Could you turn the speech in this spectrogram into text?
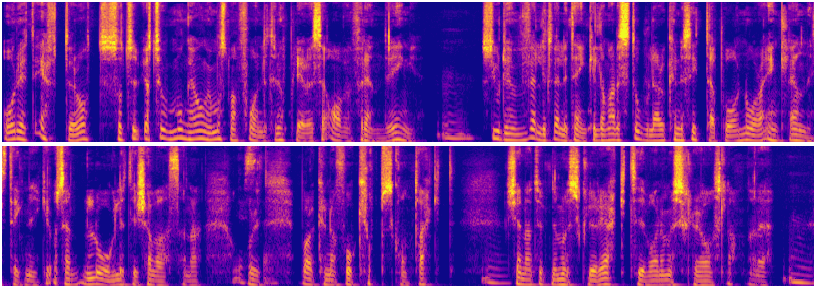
Och rätt efteråt, så typ, jag tror många gånger måste man få en liten upplevelse av en förändring. Mm. Så gjorde en väldigt, väldigt enkel. De hade stolar och kunde sitta på, några enkla andningstekniker och sen låg lite i shavasana. Och bara kunna få kroppskontakt. Mm. Känna typ när muskler är aktiva och när muskler är avslappnade. Mm.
